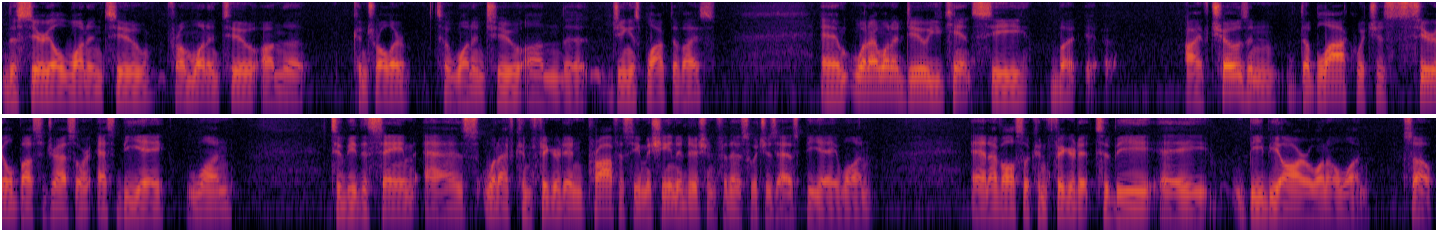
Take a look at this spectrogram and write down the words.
the serial 1 and 2 from 1 and 2 on the controller to 1 and 2 on the Genius Block device. And what I want to do, you can't see, but I've chosen the block, which is serial bus address, or SBA1, to be the same as what I've configured in Proficy Machine Edition for this, which is SBA1. And I've also configured it to be a BBR 101. So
